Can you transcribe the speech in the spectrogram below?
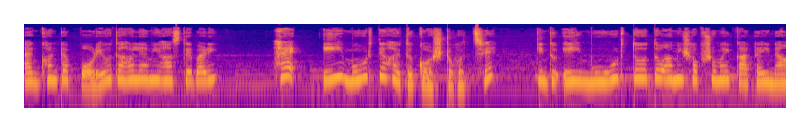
এক ঘণ্টা পরেও তাহলে আমি হাসতে পারি? হ্যাঁ এই মুহূর্তে হয়তো কষ্ট হচ্ছে, কিন্তু এই মুহূর্ত তো আমি সবসময় কাটাই না।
